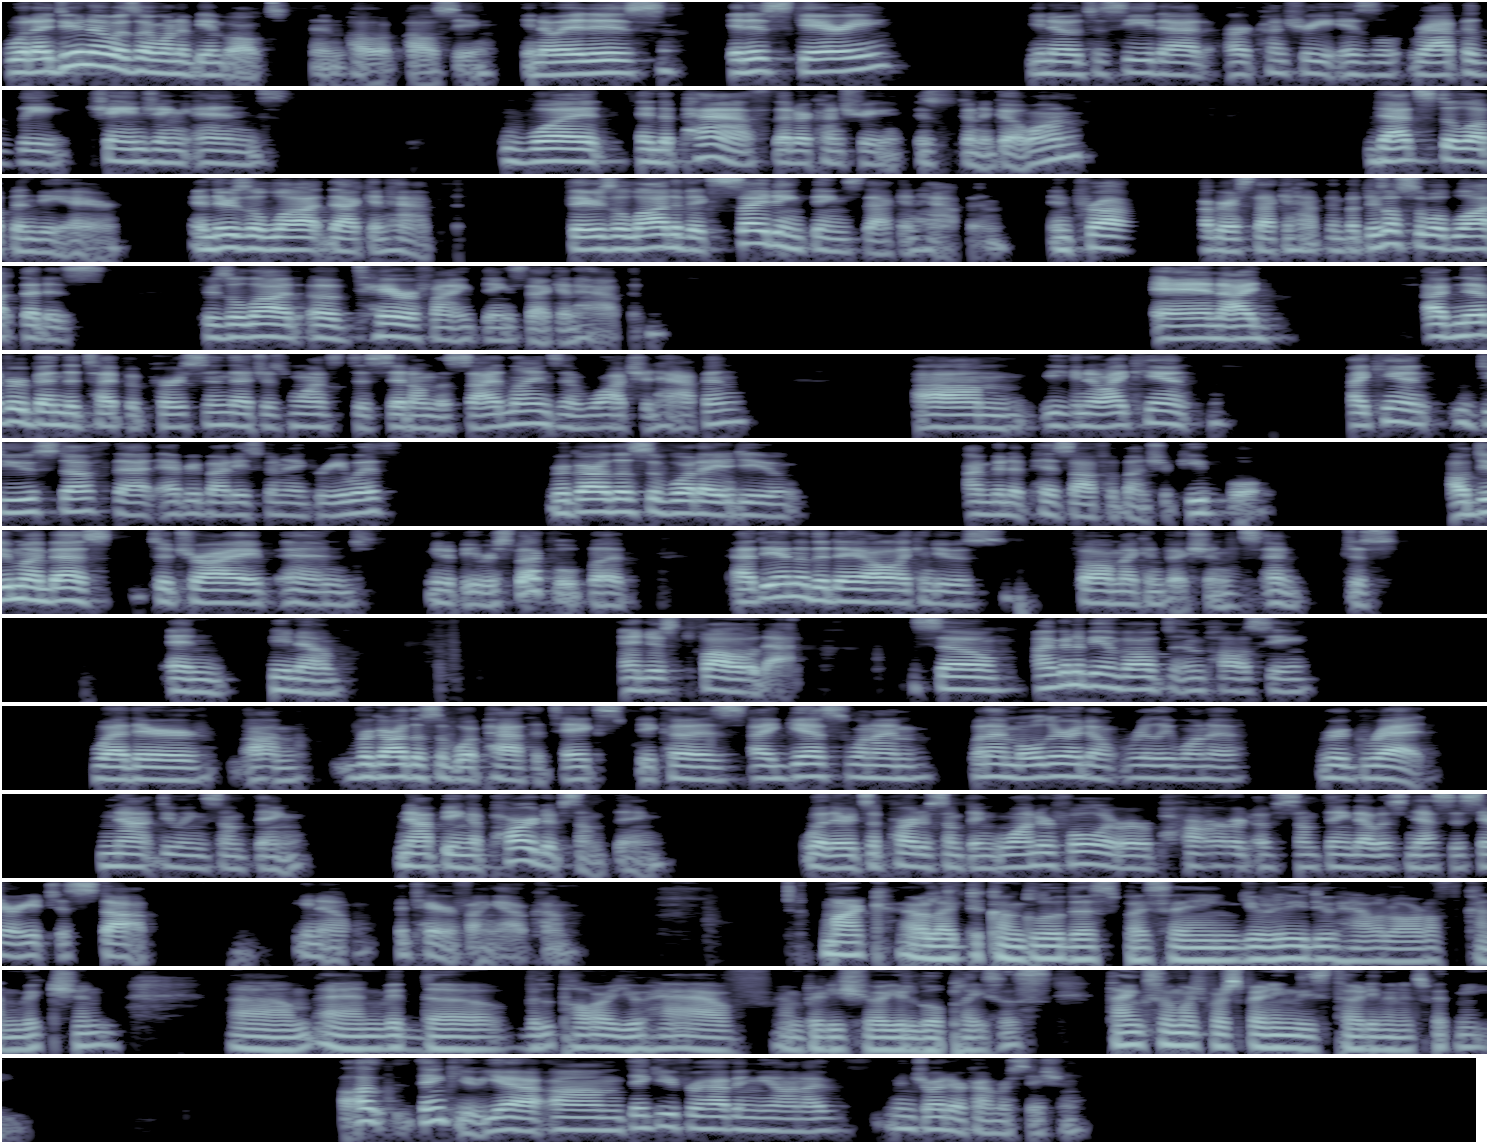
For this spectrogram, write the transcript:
What I do know is I want to be involved in public policy. You know, it is it is scary, you know, to see that our country is rapidly changing and what in the path that our country is going to go on. That's still up in the air. And there's a lot that can happen. There's a lot of exciting things that can happen and progress that can happen, but there's also a lot that is there's a lot of terrifying things that can happen. And I I've never been the type of person that just wants to sit on the sidelines and watch it happen. Um, you know, I can't I can't do stuff that everybody's going to agree with. Regardless of what I do, I'm going to piss off a bunch of people. I'll do my best to try and, you know, be respectful, but at the end of the day all I can do is follow my convictions and just and you know, and just follow that. So I'm going to be involved in policy, whether um, regardless of what path it takes, because I guess when I'm when I'm older, I don't really want to regret not doing something, not being a part of something, whether it's a part of something wonderful or a part of something that was necessary to stop, you know, a terrifying outcome. Mark, I would like to conclude this by saying you really do have a lot of conviction. Um, and with the willpower you have, I'm pretty sure you'll go places. Thanks so much for spending these 30 minutes with me. Uh, thank you. Yeah. Um, thank you for having me on. I've enjoyed our conversation.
